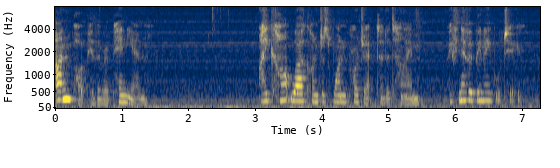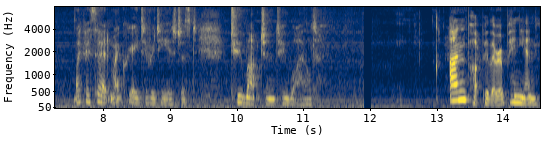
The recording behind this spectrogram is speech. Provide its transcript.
Unpopular opinion. I can't work on just one project at a time. I've never been able to. Like I said, my creativity is just too much and too wild. Unpopular opinion.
